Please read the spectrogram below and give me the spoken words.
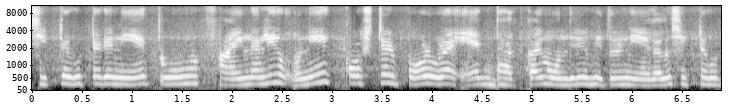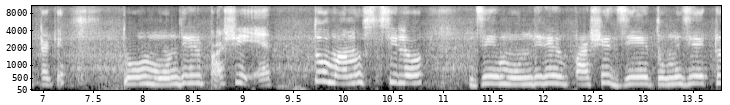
শিব ঠাকুরটাকে নিয়ে। তো ফাইনালি অনেক কষ্টের পর ওরা এক ধাক্কায় মন্দিরের ভেতরে নিয়ে গেল শিব ঠাকুরটাকে তো মন্দিরের পাশে এত মানুষ ছিল যে মন্দিরের পাশে যে তুমি যে একটু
